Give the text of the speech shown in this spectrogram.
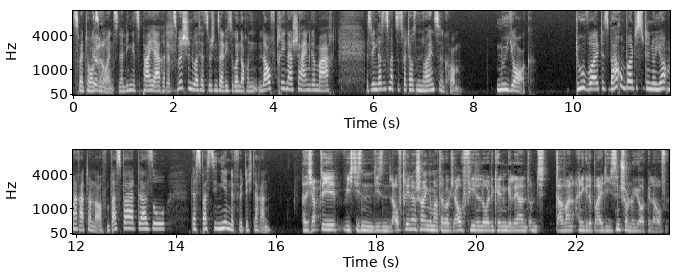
2019. Da liegen jetzt ein paar Jahre dazwischen. Du hast ja zwischenzeitlich sogar noch einen Lauftrainerschein gemacht. Deswegen lass uns mal zu 2019 kommen. New York. Du wolltest, warum wolltest du den New York Marathon laufen? Was war da so das Faszinierende für dich daran? Also ich habe die, wie ich diesen, diesen Lauftrainerschein gemacht habe, habe ich auch viele Leute kennengelernt und da waren einige dabei, die sind schon New York gelaufen.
